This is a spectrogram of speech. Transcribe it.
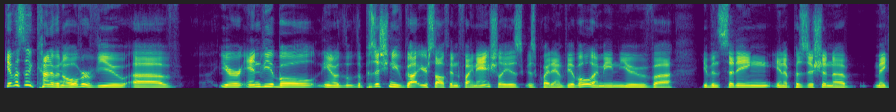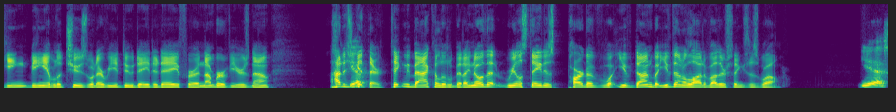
Give us a kind of an overview of your enviable, you know, the, the position you've got yourself in financially is, is quite enviable. I mean, you've, uh, you've been sitting in a position of making, being able to choose whatever you do day to day for a number of years now. How did you yeah. get there? Take me back a little bit. I know that real estate is part of what you've done, but you've done a lot of other things as well. Yes.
